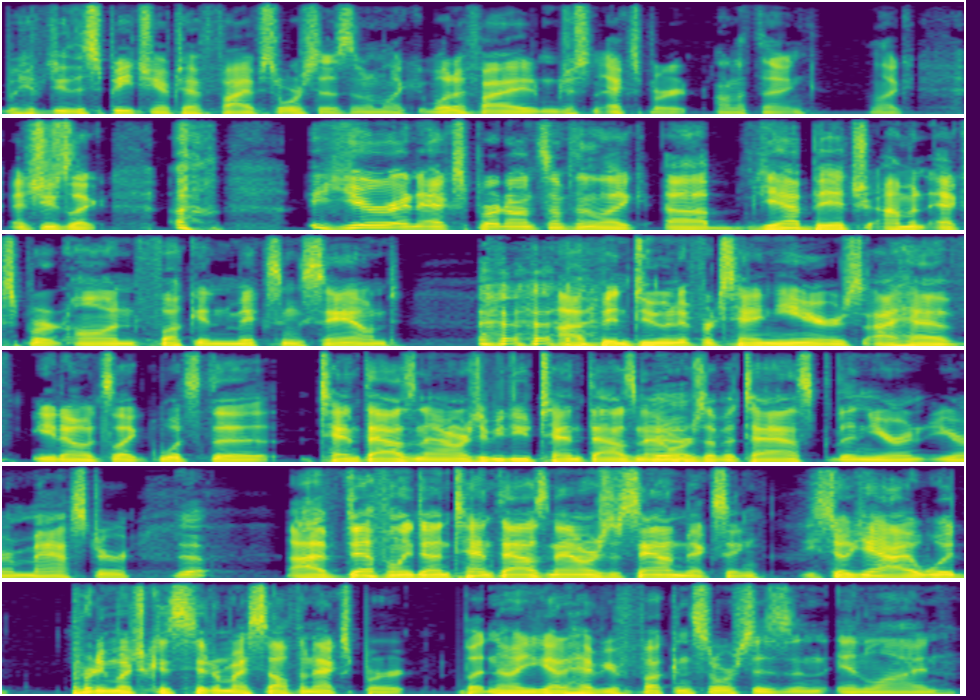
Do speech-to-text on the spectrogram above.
we have to do the speech. You have to have five sources, and I'm like, what if I'm just an expert on a thing? Like, and she's like, you're an expert on something. Like, uh, yeah, bitch, I'm an expert on fucking mixing sound. I've been doing it for 10 years. I have, you know, it's like what's the 10,000 hours if you do 10,000 Yeah. hours of a task, then you're you're a master. Yep. I've definitely done 10,000 hours of sound mixing. So yeah, I would pretty much consider myself an expert. But no, you got to have your fucking sources in in line.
